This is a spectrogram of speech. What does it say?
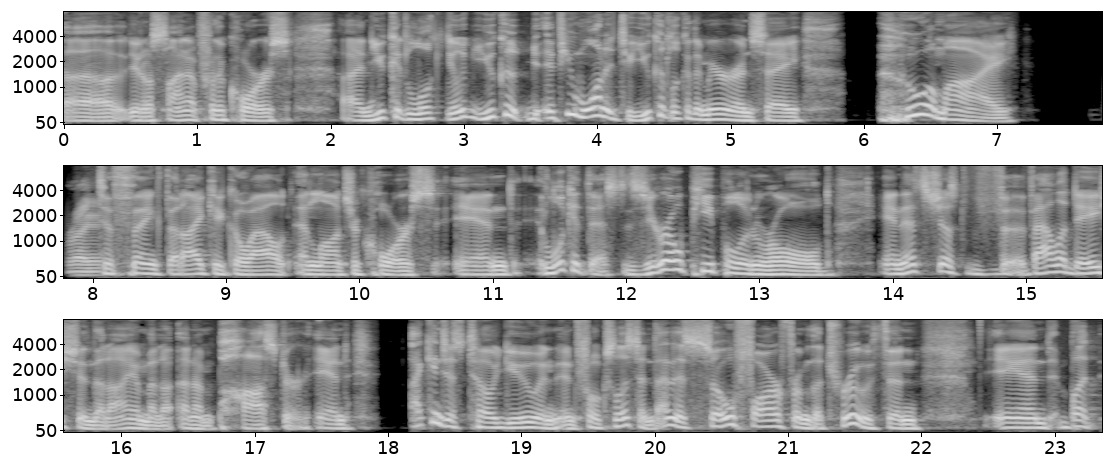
uh, you know, sign up for the course, and you could look, you, you could, if you wanted to, you could look in the mirror and say, "Who am I right. to think that I could go out and launch a course. And look at this zero people enrolled. And that's just v- validation that I am an, an imposter. And I can just tell you and, and folks listen, that is so far from the truth. And and but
